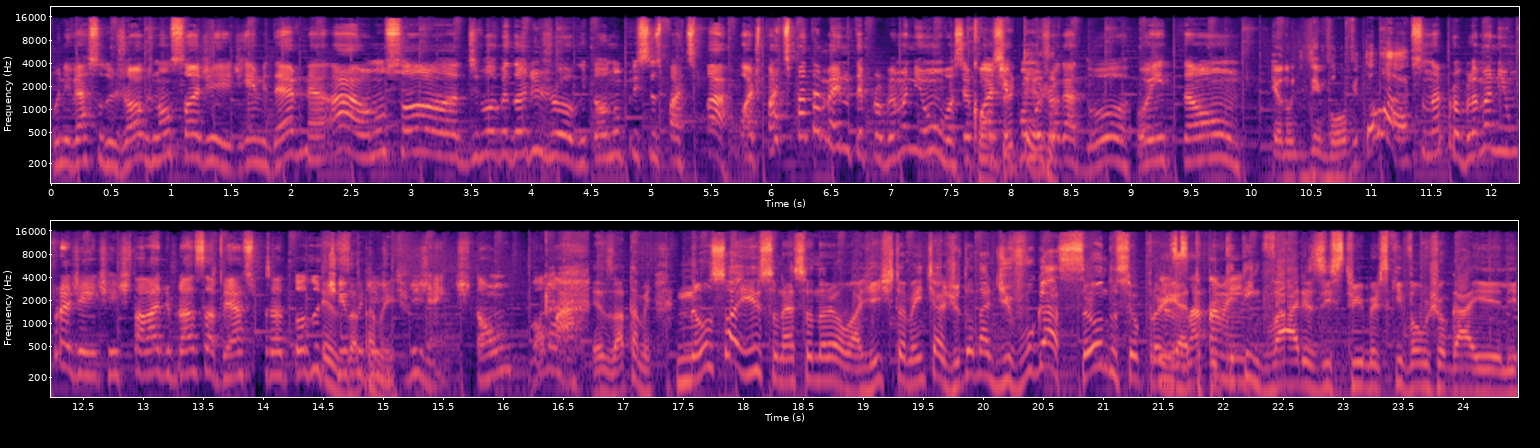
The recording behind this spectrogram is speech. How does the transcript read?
o universo dos jogos, não só de, de game dev, né? Ah, eu não sou desenvolvedor de jogo, então eu não preciso participar. Pode participar também, não tem problema nenhum. Você Com pode ir como certeza. jogador, ou então Eu não desenvolvo e tô lá. isso não é problema nenhum pra gente. A gente tá lá de braços abertos pra todo tipo de, Exatamente. de gente. Então, vamos lá. Exatamente. Não só isso, né, Sonorão? A gente também te ajuda na divulgação do seu projeto, Exatamente. porque tem vários streamers que vão jogar ele.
